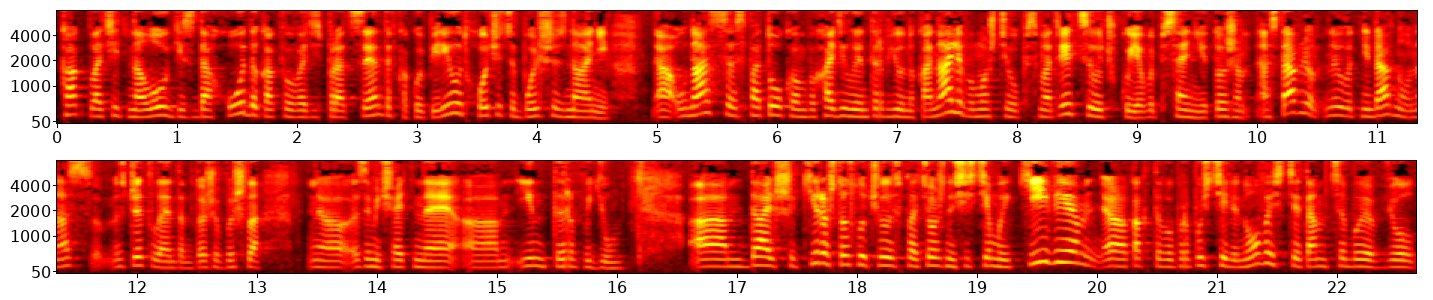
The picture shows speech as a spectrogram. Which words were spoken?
Как платить налоги с дохода, как выводить проценты, в какой период, хочется больше знаний. А, у нас с «Потоком» выходило интервью на канале, вы можете его посмотреть, ссылочку я в описании тоже оставлю. Ну и вот недавно у нас с Джетлендом тоже вышло э, замечательное э, интервью. Дальше. Кира, что случилось с платежной системой Киви? А, как-то вы пропустили новости. Там ЦБ ввел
